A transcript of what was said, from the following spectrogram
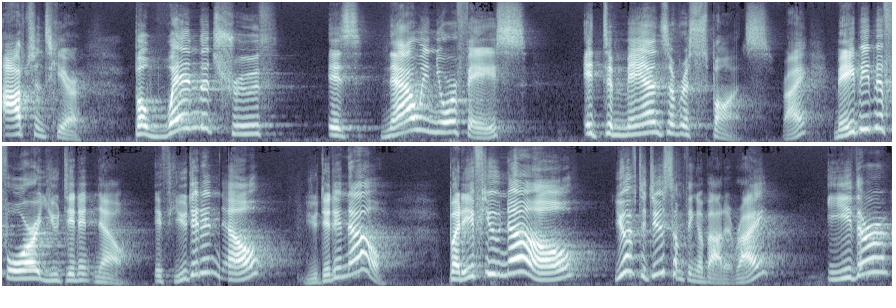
options here. But when the truth is now in your face, it demands a response, right? Maybe before you didn't know. If you didn't know, you didn't know. But if you know, you have to do something about it, right? Either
